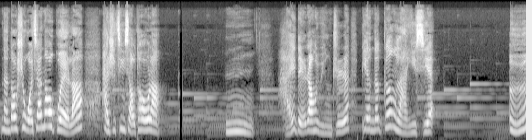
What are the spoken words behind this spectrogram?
难道是我家闹鬼了，还是进小偷了？嗯，还得让允直变得更懒一些。嗯，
